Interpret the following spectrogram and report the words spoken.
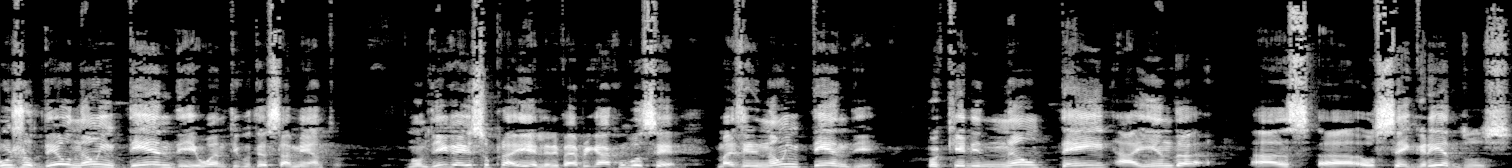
Um judeu não entende o Antigo Testamento. Não diga isso para ele, ele vai brigar com você. Mas ele não entende, porque ele não tem ainda as, uh, os segredos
